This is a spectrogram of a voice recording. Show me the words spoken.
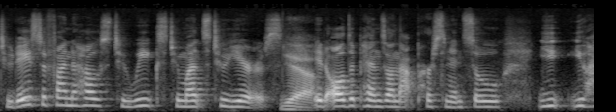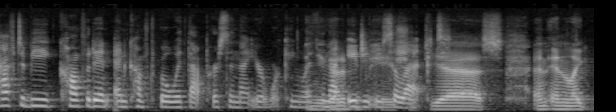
two days to find a house, two weeks, two months, two years. Yeah. It all depends on that person, and so you you have to be confident and comfortable with that person that you're working with, and, gotta that agent you select. Yes, and and like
